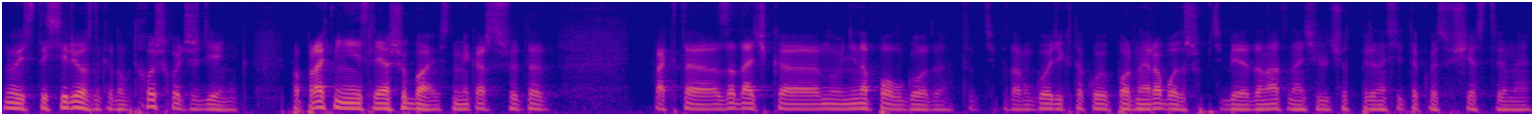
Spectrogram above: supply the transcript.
Ну, если ты серьезно к этому подходишь, хочешь денег. Поправь меня, если я ошибаюсь. Но мне кажется, что это Так-то задачка, ну, не на полгода. Тут, типа, там, годик такой упорной работы, чтобы тебе донаты начали что-то приносить такое существенное.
